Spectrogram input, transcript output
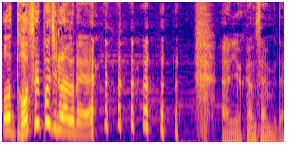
어, 더 슬퍼질라 그래. 아니요, 감사합니다.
